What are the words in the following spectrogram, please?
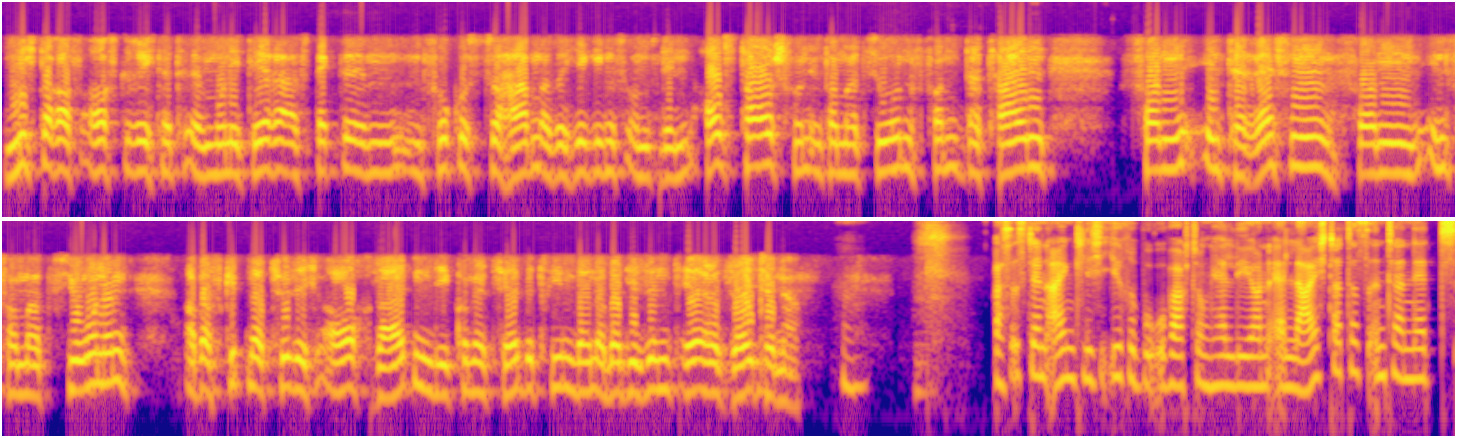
nicht darauf ausgerichtet, äh, monetäre Aspekte im, Fokus zu haben. Also hier ging es um den Austausch von Informationen, von Dateien, von Interessen, von Informationen. Aber es gibt natürlich auch Seiten, die kommerziell betrieben werden, aber die sind eher seltener. Hm. Was ist denn eigentlich Ihre Beobachtung, Herr Leon? Erleichtert das Internet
